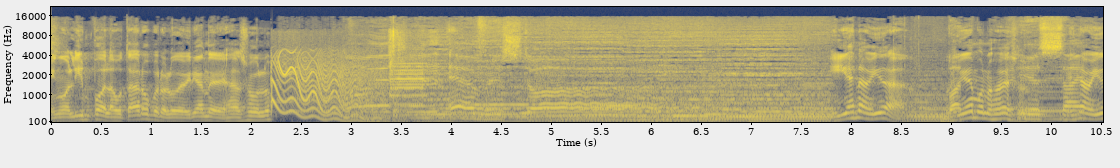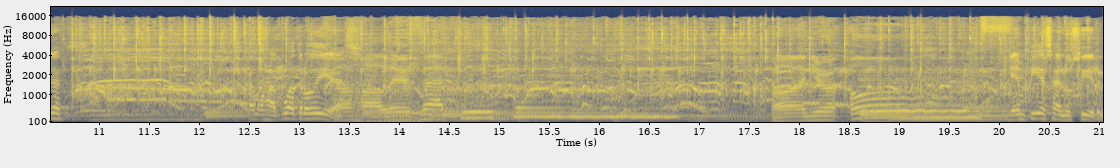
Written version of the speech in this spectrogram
En Olimpo a Lautaro, pero lo deberían de dejar solo. Y ya es Navidad. Olvidémonos de eso. Es Navidad. Estamos a cuatro días. Ya empieza a lucir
